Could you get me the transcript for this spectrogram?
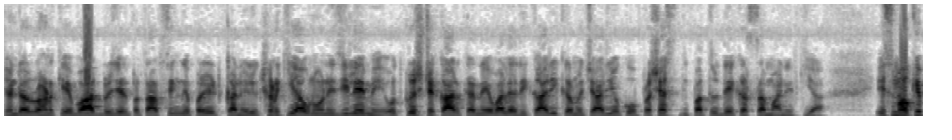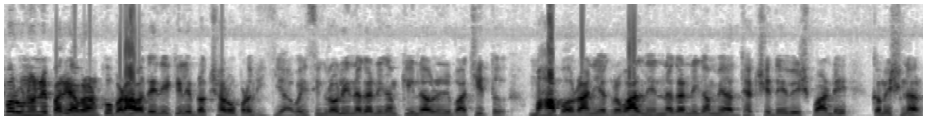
झंडारोहण के बाद ब्रजेंद्र प्रताप सिंह ने परेड का निरीक्षण किया। उन्होंने ज़िले में उत्कृष्ट कार्य करने वाले अधिकारी कर्मचारियों को प्रशस्ति पत्र देकर सम्मानित किया। इस मौके पर उन्होंने पर्यावरण को बढ़ावा देने के लिए वृक्षारोपण भी किया। वहीं सिंगरौली नगर निगम की नवनिर्वाचित महापौर रानी अग्रवाल ने नगर निगम में अध्यक्ष देवेश पांडे, कमिश्नर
